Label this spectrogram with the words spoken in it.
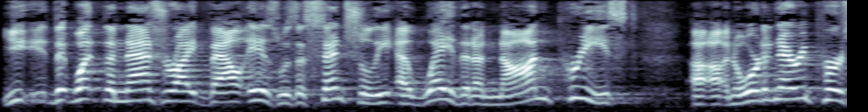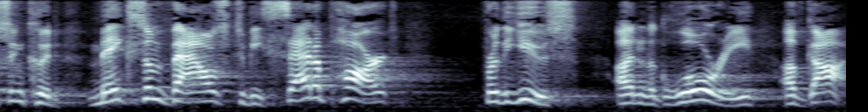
You, that what the Nazarite vow is was essentially a way that a non priest, uh, an ordinary person, could make some vows to be set apart for the use and the glory of God.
